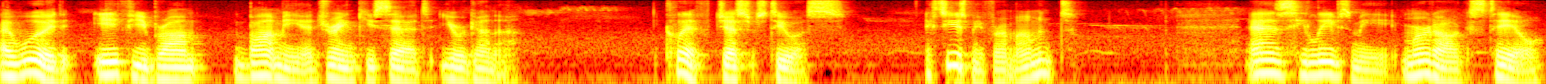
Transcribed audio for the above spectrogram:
I would if you brought, bought me a drink you said you were gonna. Cliff gestures to us. Excuse me for a moment. As he leaves me, Murdoch's tail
